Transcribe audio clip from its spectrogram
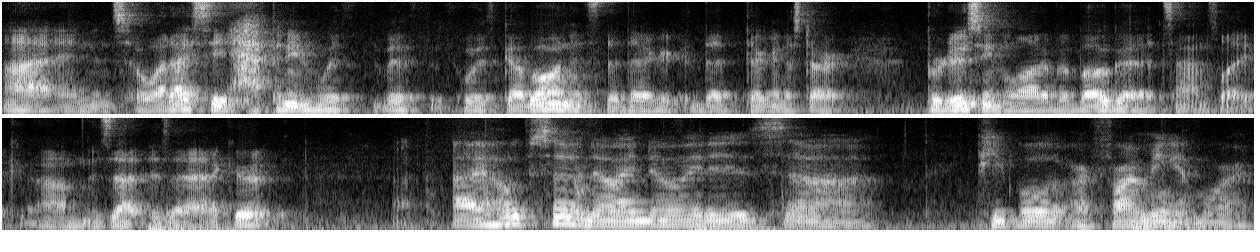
Uh, and, and so what I see happening with, with, with Gabon is that they're that they're going to start producing a lot of iboga. It sounds like um, is that is that accurate? I hope so. No, I know it is. Uh, people are farming it more.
